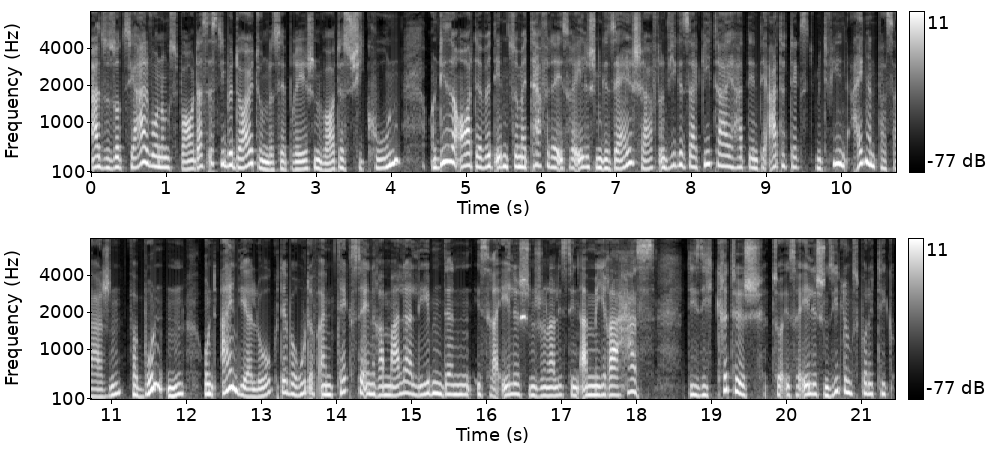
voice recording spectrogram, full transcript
Also Sozialwohnungsbau, das ist die Bedeutung des hebräischen Wortes Shikun. Und dieser Ort, der wird eben zur Metapher der israelischen Gesellschaft. Und wie gesagt, Gitai hat den Theatertext mit vielen eigenen Passagen verbunden. Und ein Dialog, der beruht auf einem Text der in Ramallah lebenden israelischen Journalistin Amira Hass, die sich kritisch zur israelischen Siedlungspolitik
